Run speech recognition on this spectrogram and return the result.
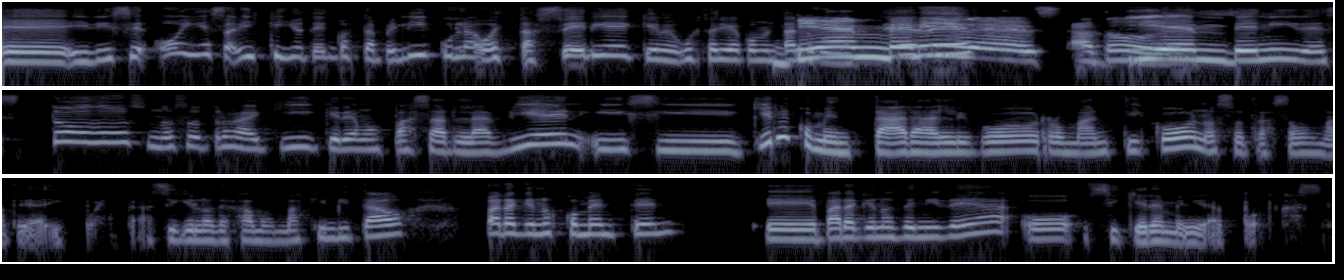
eh, y dicen, oye, ¿sabéis que yo tengo esta película o esta serie que me gustaría comentar? bienvenidos a todos. Bienvenidos todos. Nosotros aquí queremos pasarla bien y si quiere comentar algo romántico, nosotras somos materia dispuesta. Así que los dejamos más que invitados para que nos comenten, eh, para que nos den idea o si quieren venir al podcast.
